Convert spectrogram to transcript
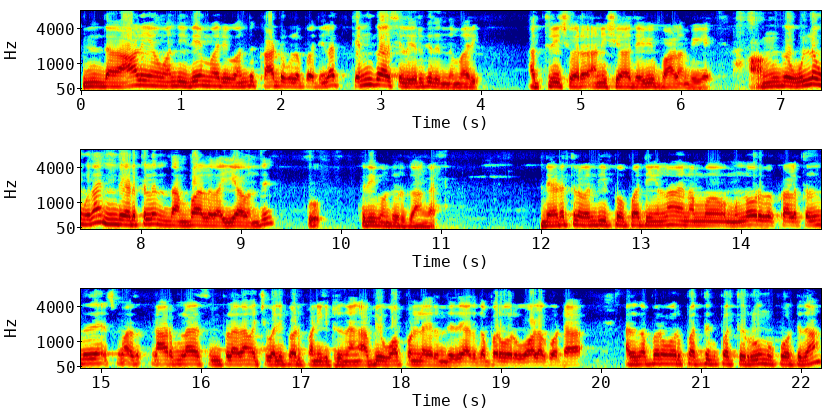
இந்த ஆலயம் வந்து இதே மாதிரி வந்து காட்டுக்குள்ளே பார்த்தீங்கன்னா தென்காசியில் இருக்குது இந்த மாதிரி. அத்ரீஸ்வரர் அனிஷியாதேவி பாலம்பிகை. அங்கே உள்ளவங்க தான் இந்த இடத்துல இந்த அம்பாள் ஐயா வந்து குதி கொண்டு இருக்காங்க இந்த இடத்துல வந்து இப்போ பார்த்தீங்கன்னா நம்ம முன்னோர்கள் காலத்துலேருந்து சும்மா நார்மலாக சிம்பிளாக தான் வச்சு வழிபாடு பண்ணிக்கிட்டு இருந்தாங்க. அப்படியே ஓப்பனில் இருந்தது. அதுக்கப்புறம் ஒரு ஓலக்கோட்டா அதுக்கப்புறம் ஒரு பத்துக்கு பத்து ரூமு போட்டு தான்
